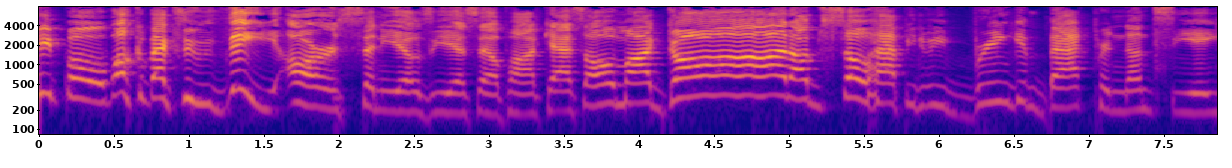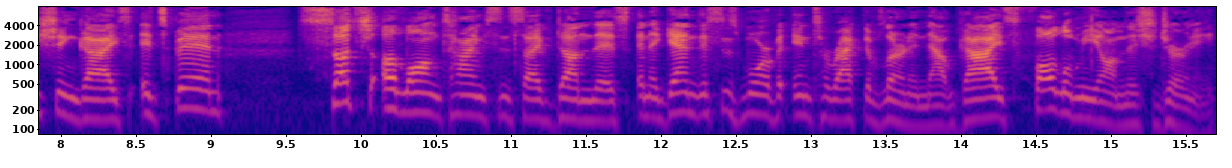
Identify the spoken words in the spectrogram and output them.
people? Welcome back to the Arsenio's ESL podcast. Oh my god, I'm so happy to be bringing back pronunciation, guys. It's been such a long time since I've done this, and again, this is more of an interactive learning. Now, guys, follow me on this journey.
